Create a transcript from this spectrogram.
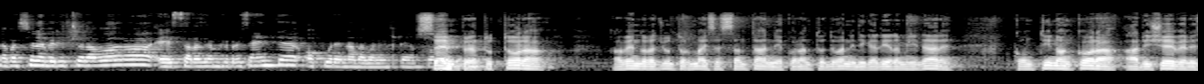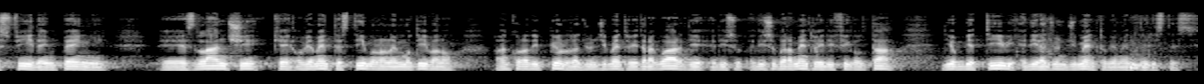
La passione per il suo lavoro è stata sempre presente oppure è nata con il tempo? Sempre, a tuttora, avendo raggiunto ormai 60 anni e 42 anni di carriera militare, continuo ancora a ricevere sfide, impegni e slanci che ovviamente stimolano e motivano ancora di più il raggiungimento di traguardi e di, e di superamento di difficoltà, di obiettivi e di raggiungimento ovviamente degli stessi.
